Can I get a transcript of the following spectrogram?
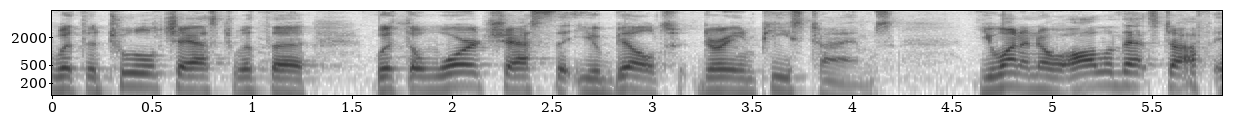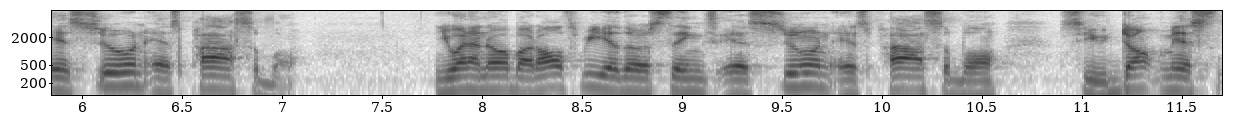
with the tool chest, with the, with the war chest that you built during peace times. You want to know all of that stuff as soon as possible. You want to know about all three of those things as soon as possible so you don't miss.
